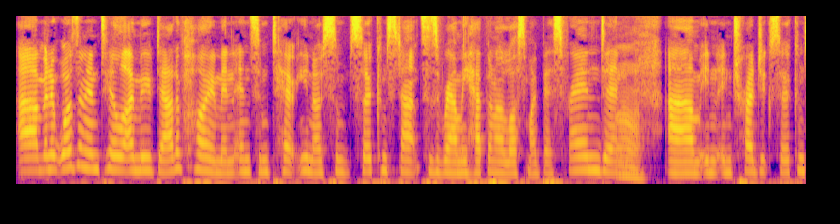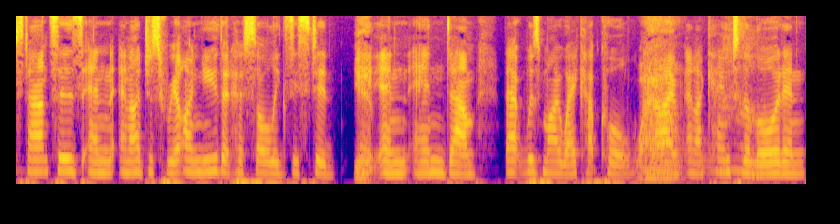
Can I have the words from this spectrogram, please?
Um, and it wasn't until I moved out of home and, and some ter- you know some circumstances around me happened. I lost my best friend and Oh. um, in, in tragic circumstances, and and I just real I knew that her soul existed Yeah. and and um, that was my wake up call. Wow. And I, and I came to the Lord, and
